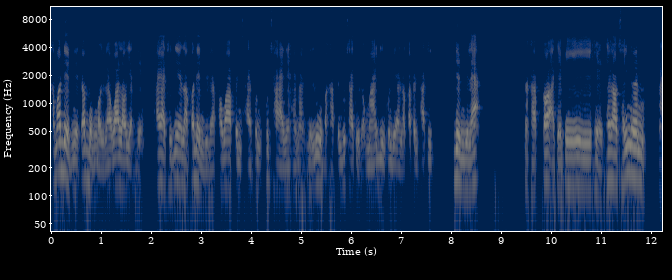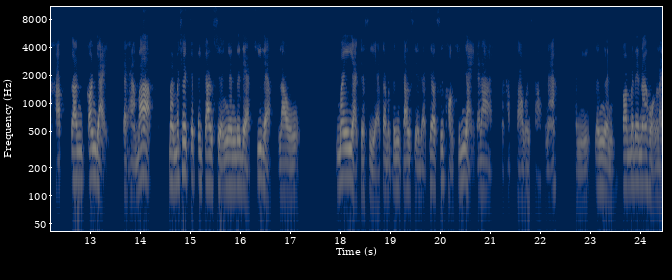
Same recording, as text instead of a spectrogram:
คำว่าเด่นเนี่ยก็บ่งบอกอยู่แล้วว่าเราอยากเด่นไพ่อาทิตย์เนี่ยเราก็เด่นอยู่แล้ว เพราะว่าเป็นชายผู้ชายเนี่ยให้มาในรูปอะครับเป็นผู้ชายถือดอกไม้ยืนคนเดียวแล้วก็เป็นพระอาทิตย์เด่นอยู่แล้วนะครับ ก็อาจจะมีเหตุให้เราใช้เงินนะครับก้อนก้อนใหญ่ แต่ถามว่ามันไม่ใช่เป็นการเสียเงินโดยแบบที่แบบเรา ไม่อยากจะเสียแต่มันเป็นการเสียแบบที่เราซื้อของชิ้นใหญ่ก็ได้นะครับเช้าวันเสาร์นะอันนี้เรื่องเงินก็ไม่ได้น่าห่วงอะไร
